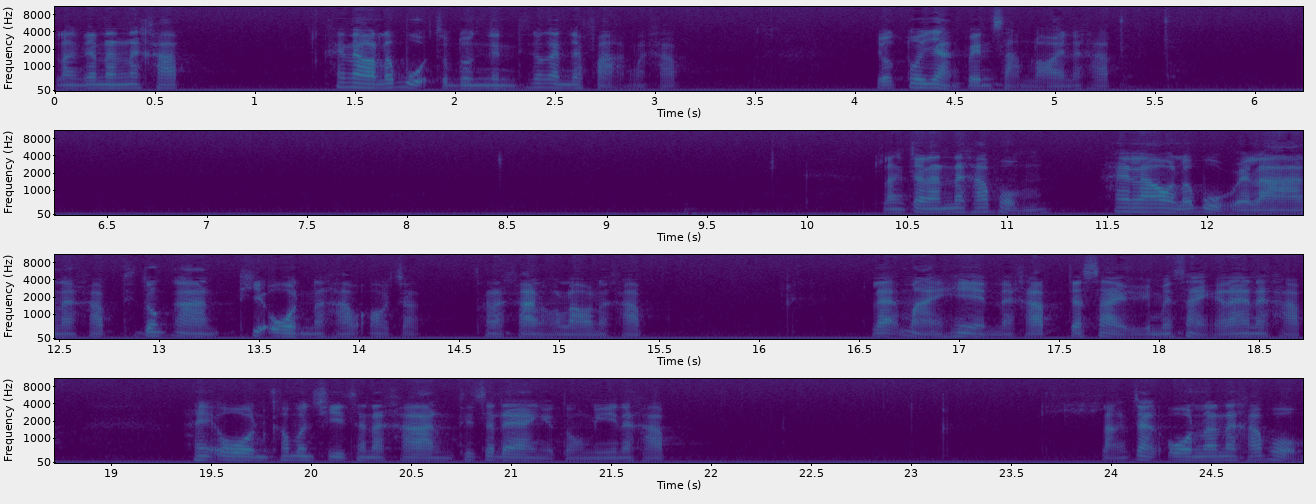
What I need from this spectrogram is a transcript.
หลังจากนั้นนะครับ ให้เราระบุจำนวนเงินที่ต้องการจะฝากนะครับ ยกตัวอย่างเป็น 300 นะครับ หลังจากนั้นนะครับผมให้เราระบุเวลานะครับ ที่ต้องการที่โอนนะครับ ออกจากธนาคารของเรานะครับ และหมายเหตุนะครับ จะใส่หรือไม่ใส่ก็ได้นะครับ ให้โอนเข้าบัญชีธนาคารที่แสดงอยู่ตรงนี้นะครับ หลังจากโอนแล้วนะครับ ผม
